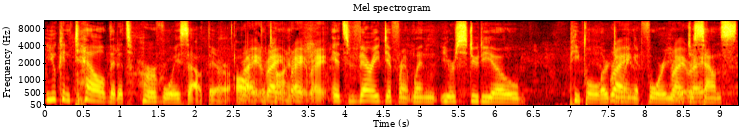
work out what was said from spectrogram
you can tell that it's her voice out there all right, the right, time. Right, right, right. It's very different when your studio people are right. doing it for you. Right, it just sounds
